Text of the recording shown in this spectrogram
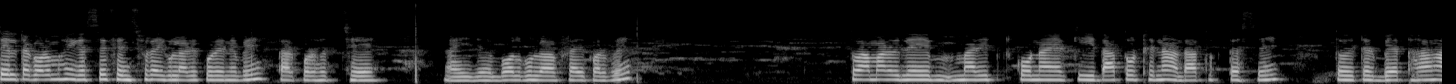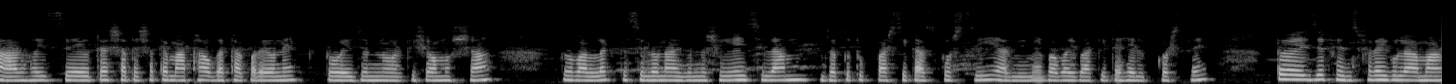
তেলটা গরম হয়ে গেছে ফ্রেঞ্চ ফ্রাইগুলো আগে করে নেবে, তারপর হচ্ছে এই যে বলগুলো ফ্রাই করবে। তো আমার ওইলে মারির কোনায় আর কি দাঁত ওঠে না, দাঁত উঠতেছে, তো এটার ব্যথা আর হয়েছে ওইটার সাথে সাথে মাথাও ব্যথা করে অনেক, তো এই জন্য আর কি সমস্যা। তো ভালো লাগতেছিল না, এই জন্য শুয়েই ছিলাম, যতটুকু পারছি কাজ করছি, আর মিমের বাবাই বাকিটা হেল্প করছে। তো এই যে ফ্রেঞ্চ ফ্রাইগুলো আমার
